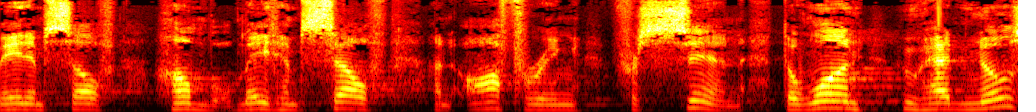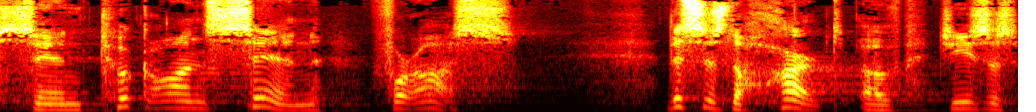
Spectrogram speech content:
made himself humble, made himself an offering for sin. The one who had no sin took on sin for us. This is the heart of Jesus'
